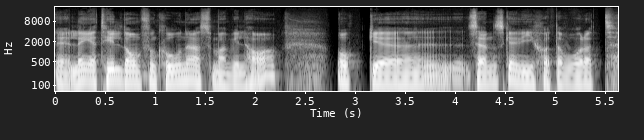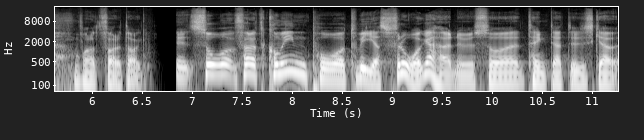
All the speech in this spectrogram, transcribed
Eh, lägga till de funktionerna som man vill ha och eh, sen ska vi sköta vårt, vårt företag. Eh, så för att komma in på Tobias fråga här nu så tänkte jag att vi ska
